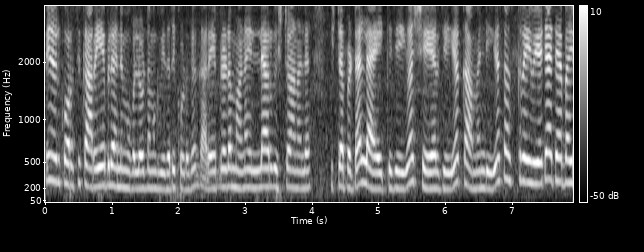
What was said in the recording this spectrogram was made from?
പിന്നെ ഒരു കുറച്ച് കറിവേപ്പില അതിന്റെ മുകളിലോട്ട് നമുക്ക് വിതറി കൊടുക്കാം. കറിവേപ്പിലയുടെ മണം എല്ലാവർക്കും ഇഷ്ടമാണല്ലോ. ഇഷ്ടപ്പെട്ടാൽ ലൈക്ക് ചെയ്യുക ഷെയർ ചെയ്യുക കമന്റ് ചെയ്യുക സബ്സ്ക്രൈബ് ചെയ്യുക. ടാറ്റാ ബൈ ബൈ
